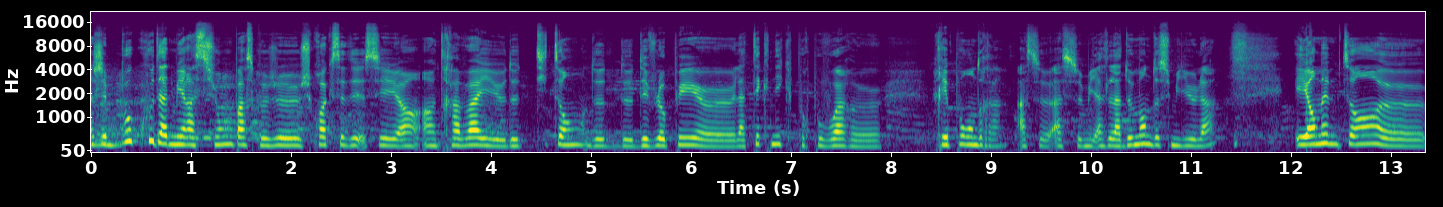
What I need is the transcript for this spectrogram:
J'ai beaucoup d'admiration parce que je, je crois que c'est un, un, travail de titan de, développer euh, la technique pour pouvoir euh, répondre à, ce, à, ce, à la demande de ce milieu-là. Et en même temps, euh,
